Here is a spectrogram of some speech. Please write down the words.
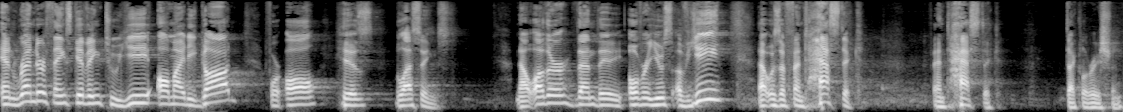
and render thanksgiving to ye Almighty God for all his blessings. Now, other than the overuse of ye, that was a fantastic, fantastic declaration.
